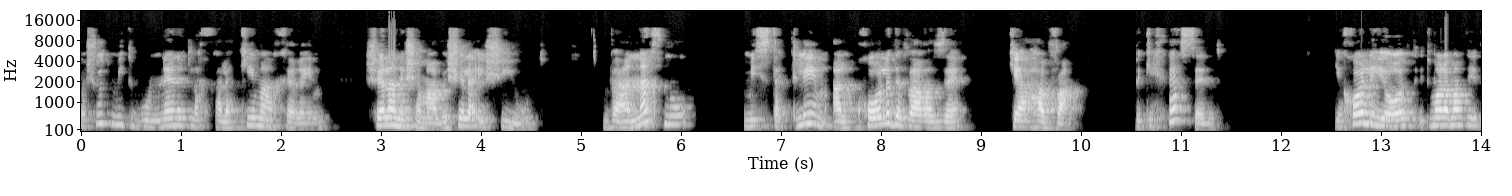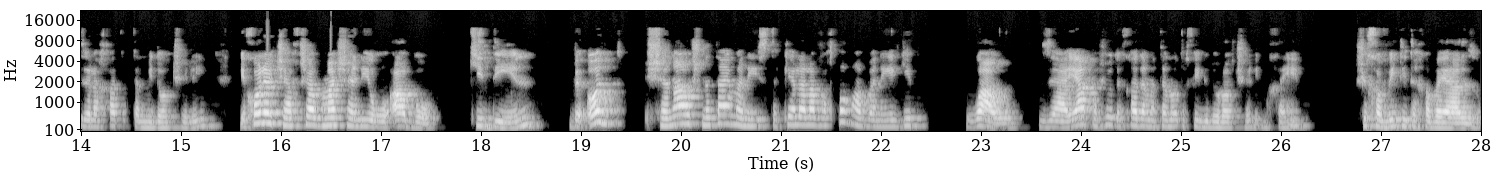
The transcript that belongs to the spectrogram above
פשוט מתבוננת לחלקים האחרים של הנשמה ושל האישיות ואנחנו מסתכלים על כל הדבר הזה כאהבה וכחסד. יכול להיות, אתמול אמרתי את זה לאחת התלמידות שלי, יכול להיות שעכשיו מה שאני רואה בו כדין, בעוד שנה או שנתיים אני אסתכל עליו אחורה ואני אגיד וואו, זה היה פשוט אחד המתנות הכי גדולות שלי בחיים, שחוויתי את החוויה הזו.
